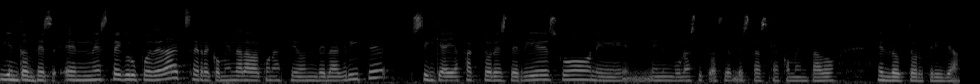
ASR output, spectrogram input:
y entonces, en este grupo de edad se recomienda la vacunación de la gripe sin que haya factores de riesgo ni, ni ninguna situación de estas que ha comentado el doctor Trilla.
